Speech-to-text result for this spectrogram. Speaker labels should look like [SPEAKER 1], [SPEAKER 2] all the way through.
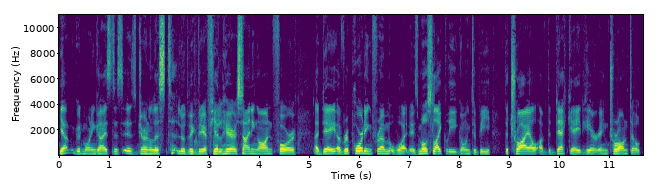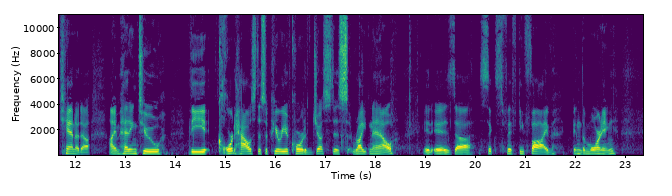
[SPEAKER 1] Yep, good morning, guys. This is journalist Ludwig Drefjell here, signing on for a day of reporting from what is most likely going to be the trial of the decade here in Toronto, Canada. I'm heading to the courthouse, the Superior Court of Justice, right now. It is uh, 6:55 in the morning,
